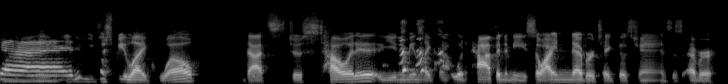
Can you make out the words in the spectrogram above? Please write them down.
god! You would just be like, "Well, that's just how it is. You know what I mean? Like that would happen to me. So I never take those chances ever.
